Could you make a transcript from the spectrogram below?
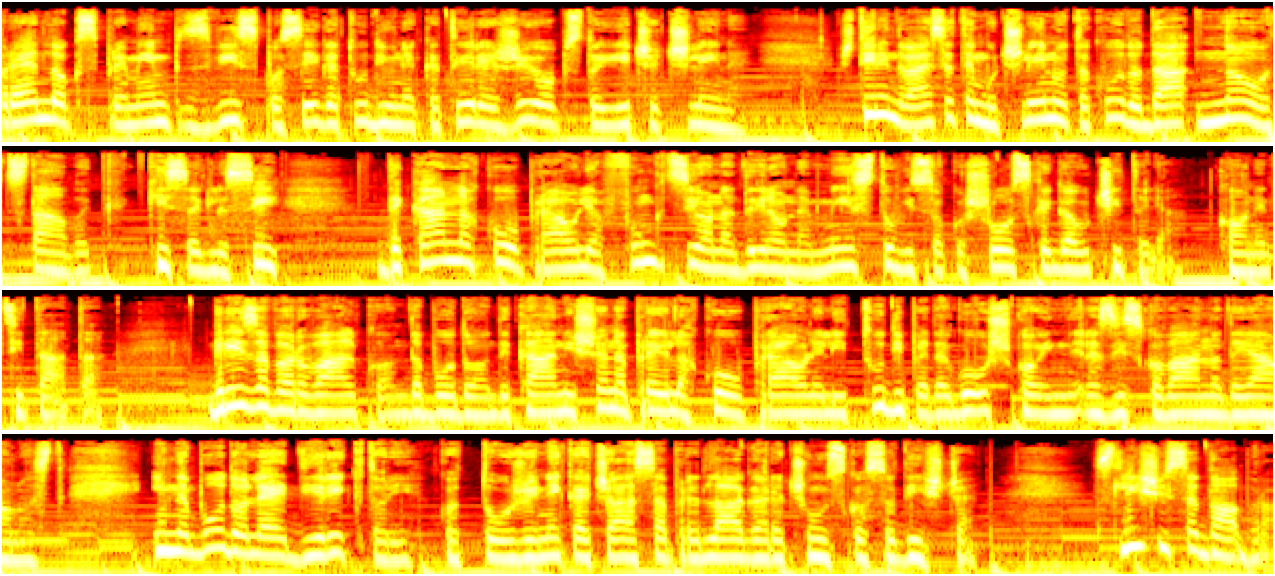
Predlog sprememb zvis posega tudi v nekatere že obstoječe člene. 24. členu tako doda nov odstavek, ki se glasi: dekan lahko upravlja funkcijo na delovnem mestu visokošolskega učitelja. Konec citata. Gre za varovalko, da bodo dekani še naprej lahko upravljali tudi pedagoško in raziskovalno dejavnost in ne bodo le direktori, kot to že nekaj časa predlaga računsko sodišče. Sliši se dobro,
